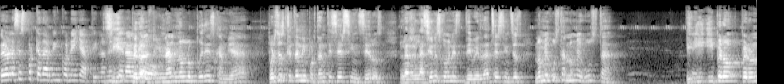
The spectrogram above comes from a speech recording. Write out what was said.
Pero lo haces por quedar bien con ella. Finalmente Sí, era pero algo... al final no lo puedes cambiar. Por eso es que es tan importante ser sinceros. Las relaciones jóvenes, de verdad, ser sinceros. No me gusta, no me gusta. Y, Sí. y- y pero, pero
